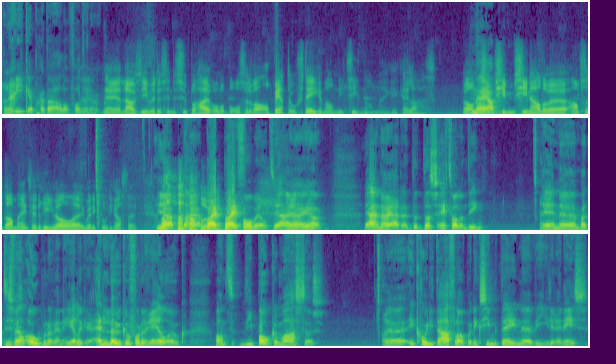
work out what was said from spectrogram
een recap gaat halen of wat Nee, dan ook. nee, nou zien we dus in de Super High Rollerball zullen we Alberto Stegeman niet zien dan, denk ik, helaas. Wel, Nou misschien, ja. misschien, misschien hadden we Amsterdam 1, 2, 3 wel, eh, ik weet niet hoe die gast heet. Ja, nou ja, bij, bijvoorbeeld. Ja, Ja. ja, ja. Ja, nou ja, dat, dat, dat is echt wel een ding. En, eh, maar het is wel opener en eerlijker. En leuker voor de rail ook. Want die Poker Masters. eh, ik gooi die tafel open en ik zie meteen wie iedereen is.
